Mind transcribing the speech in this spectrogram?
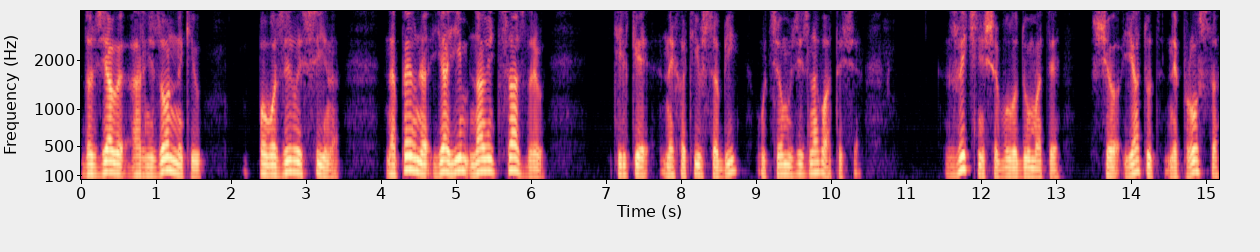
до зяви гарнізонників повозили сіна. Напевно, я їм навіть заздрив, тільки не хотів собі у цьому зізнаватися. Звичніше було думати, що я тут не просто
